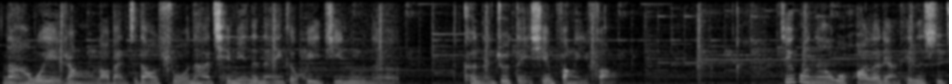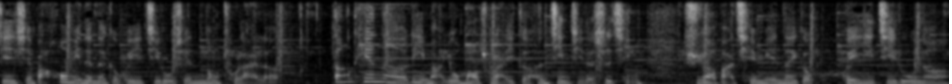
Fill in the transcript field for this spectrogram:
那我也让老板知道说，那前面的那一个会议记录呢，可能就得先放一放。结果呢，我花了两天的时间，先把后面的那个会议记录先弄出来了。当天呢，立马又冒出来一个很紧急的事情，需要把前面那个会议记录呢，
